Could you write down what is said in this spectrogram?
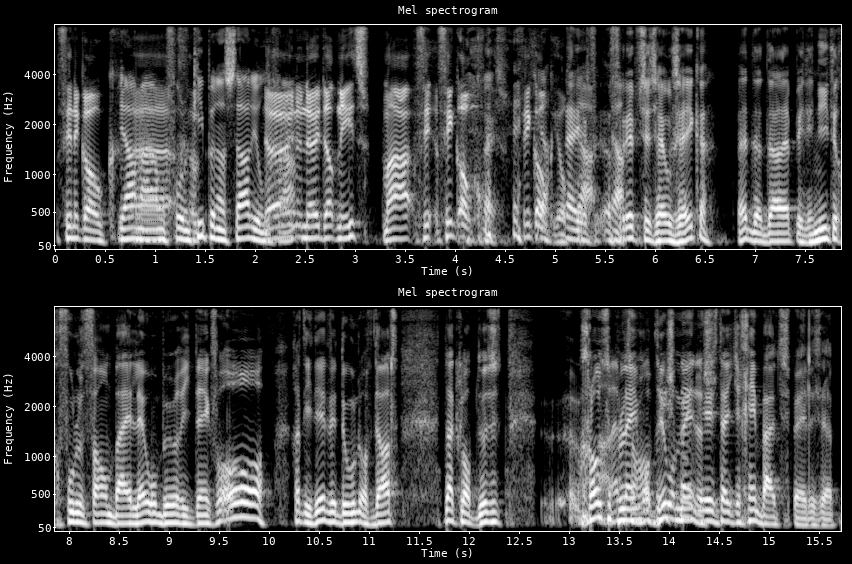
vind ik ook. ja, maar om eh, voor een keeper naar het stadion te Nee, gaan. nee, nee, dat niet. Maar vind, vind ik ook goed. Vind ik ook heel Nee, goed. Frips is heel zeker. Hè, daar, daar heb je niet de gevoelens van bij Leeuwenburg. Dat je denkt van, oh, gaat hij dit weer doen of dat? Dat klopt. Dus het eh, grootste hebben probleem op dit moment spelers? is dat je geen buitenspelers hebt.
